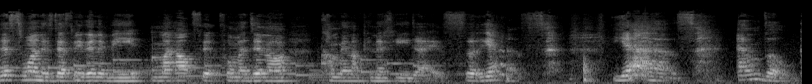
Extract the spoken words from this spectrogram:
this one is definitely going to be my outfit for my dinner coming up in a few days. So yes, yes, and Vogue,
